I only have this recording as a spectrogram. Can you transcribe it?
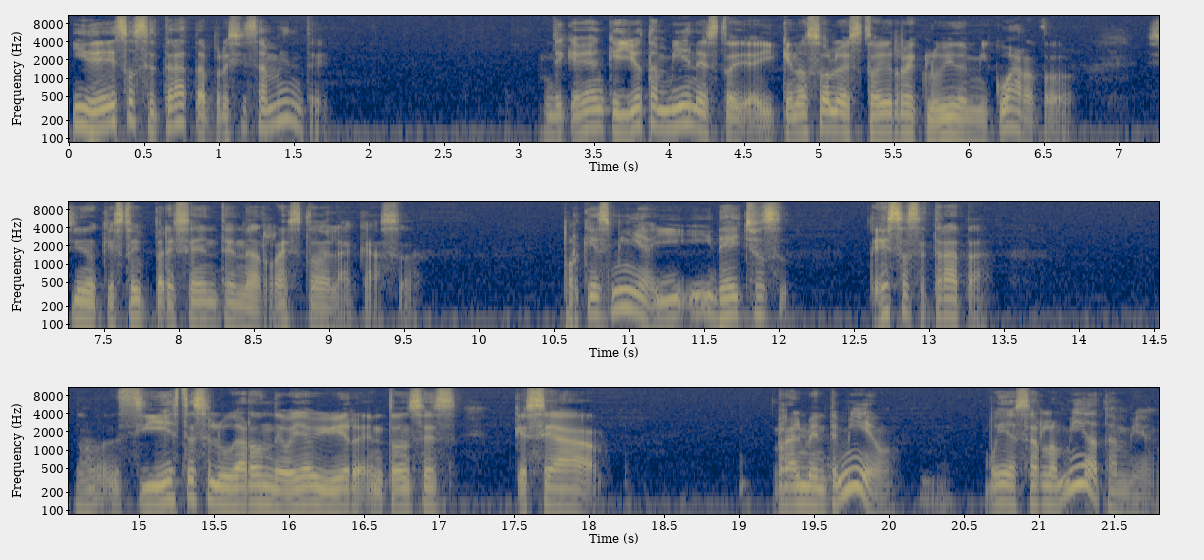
Y de eso se trata precisamente. De que vean que yo también estoy ahí, que no solo estoy recluido en mi cuarto, sino que estoy presente en el resto de la casa. Porque es mía y, de hecho de eso se trata. Si este es el lugar donde voy a vivir, entonces que sea realmente mío. Voy a hacerlo mío también.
